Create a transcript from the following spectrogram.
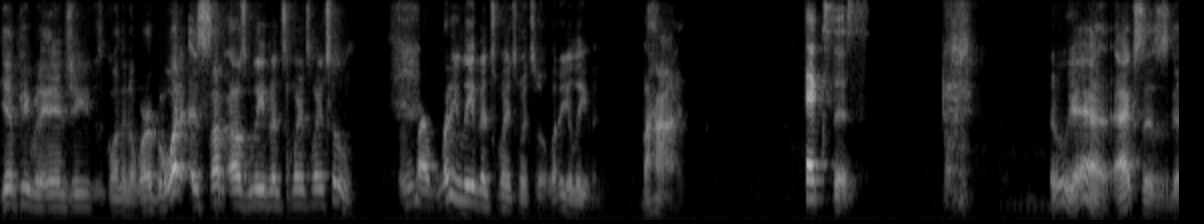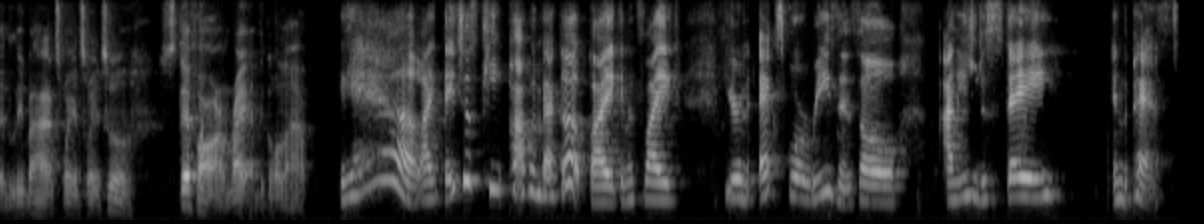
Give people the energy. Just going into work. But what is something else leaving in 2022? What are you leaving in 2022? What are you leaving behind? X's. Oh yeah, Axis is good. Leave behind 2022. Stiff arm right at the goal line. Yeah, like they just keep popping back up. Like, and it's like you're an X for a reason. So I need you to stay in the past.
